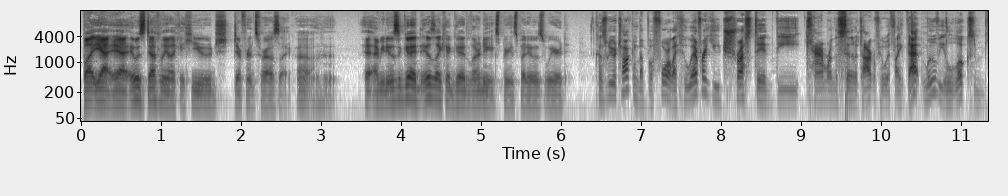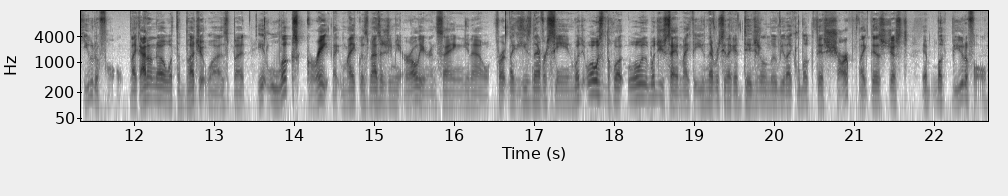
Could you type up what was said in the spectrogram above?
But yeah, yeah, it was definitely like a huge difference where I was like, oh, I mean, it was a good, it was like a good learning experience, but it was weird. Because we were talking about before, like whoever you trusted the camera and the cinematography with, like that movie looks beautiful. Like I don't know what the budget was, but it looks great. Like Mike was messaging me earlier and saying, you know, for like he's never seen what, what was the what would you say, Mike? That you've never seen like a digital movie like look this sharp? Like this just it looked beautiful.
